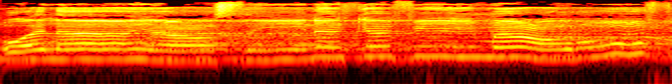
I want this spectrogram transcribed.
ولا يعصينك في معروف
